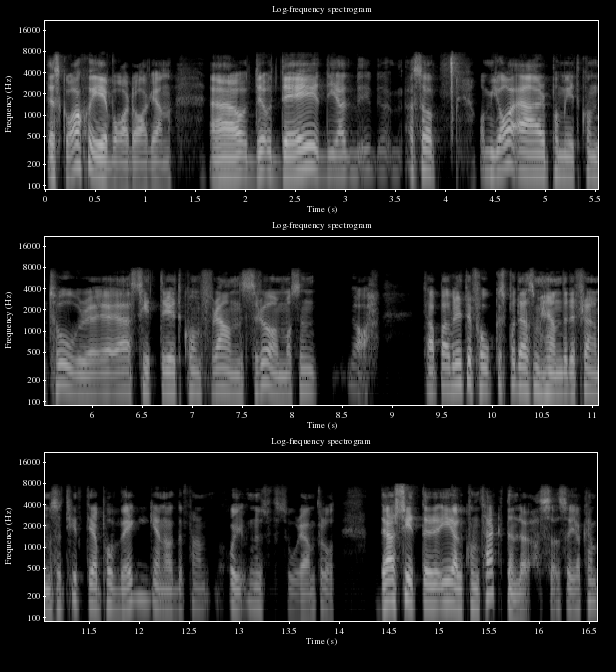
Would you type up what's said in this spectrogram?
Det ska ske i vardagen. Uh, och det, det, det, alltså, om jag är på mitt kontor, eh, jag sitter i ett konferensrum och sen ja, tappar vi lite fokus på det som händer där framme så tittar jag på väggen och det fan, oj, nu såg jag, förlåt. Där sitter elkontakten lös. Alltså jag, kan,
